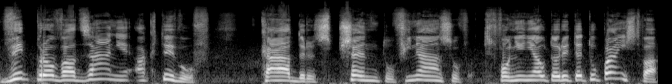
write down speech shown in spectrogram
wyprowadzanie aktywów, kadr, sprzętu, finansów, trwonienie autorytetu państwa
